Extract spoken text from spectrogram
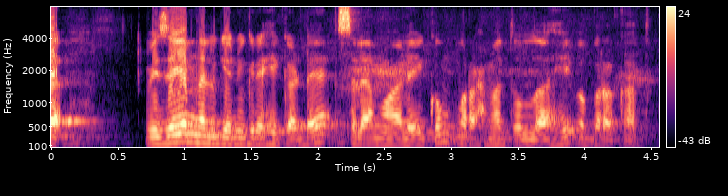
വിജയം നൽകി അനുഗ്രഹിക്കട്ടെ. അസ്സാം വലൈക്കും വറഹമത്തല്ലാഹി വബർക്കാത്തു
